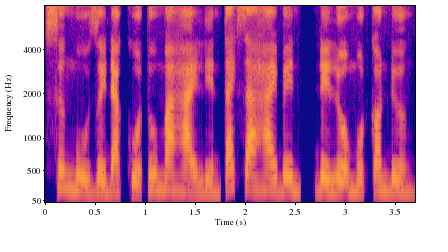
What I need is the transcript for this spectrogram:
sương mù dày đặc của Tu Ma Hải liền tách ra hai bên, để lộ một con đường.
